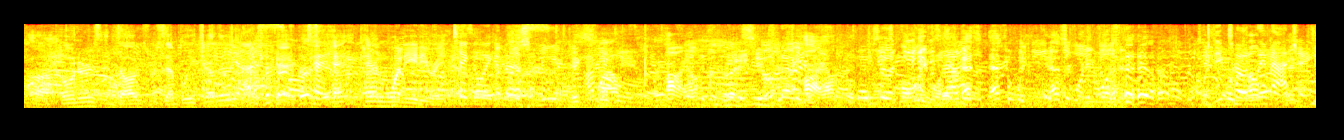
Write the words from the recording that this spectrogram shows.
uh, owners and dogs resemble each other? Yes. Okay. Okay. Pan, pan 180 right now. Take a look at this. Big smile. Hi, I'm Hi, I'm That's what he was. That's, that's what we. That's what he was. Totally matching.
